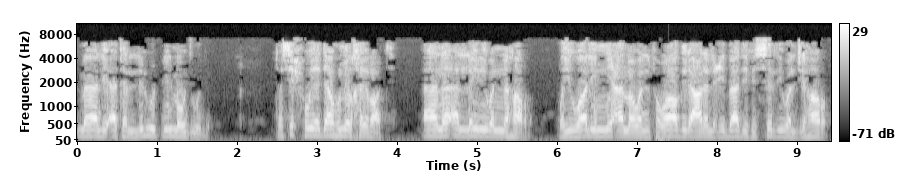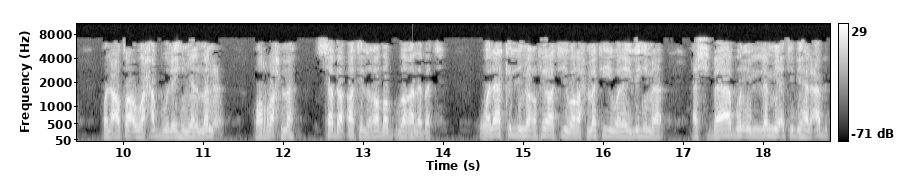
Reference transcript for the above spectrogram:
مالئة للموجود. تصح يداه من الخيرات. آناء الليل والنهار. ويوالي النعم والفواضل على العباد في السر والجهار. والعطاء أحب إليه من المنع. والرحمة سبقت الغضب وغلبت ولكن لمغفرته ورحمته ونيلهما أسباب إن لم يأت بها العبد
